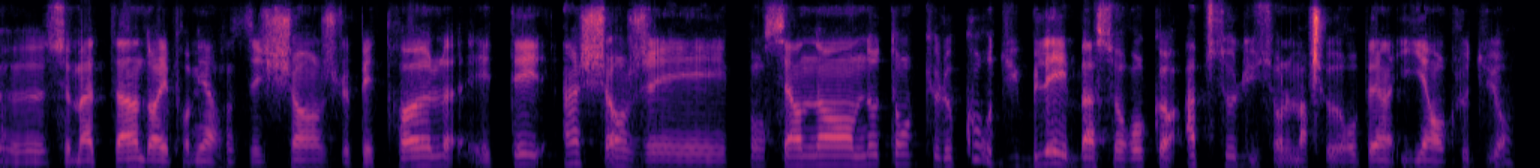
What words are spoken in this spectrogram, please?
Euh, ce matin, dans les premiers échanges, le pétrole était inchangé. Concernant, notons que le cours du blé bat son record absolu sur le marché européen hier en clôture.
